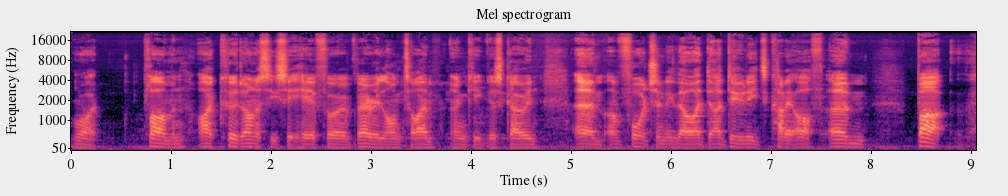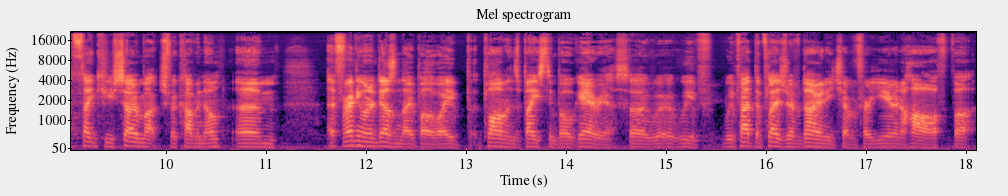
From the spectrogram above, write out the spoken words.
Right. Plamen, I could honestly sit here for a very long time and keep this going. Um, unfortunately, though, I, I, do need to cut it off. Um, but thank you so much for coming on. Um, Uh, for anyone who doesn't know, by the way, Plamen's based in Bulgaria, so we've we've had the pleasure of knowing each other for a year and a half, but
